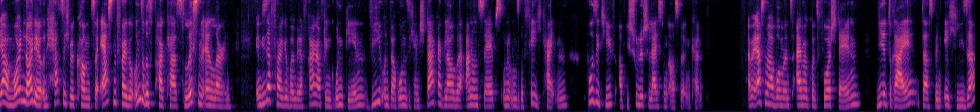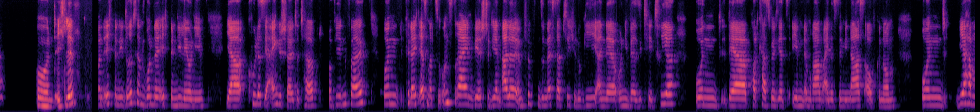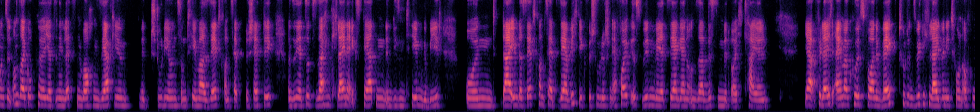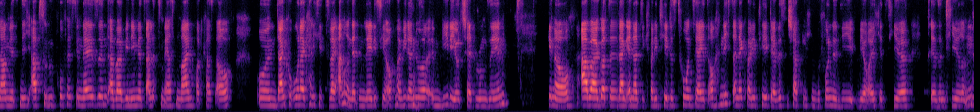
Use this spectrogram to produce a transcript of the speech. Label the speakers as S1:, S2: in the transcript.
S1: Ja, moin Leute und herzlich willkommen zur ersten Folge unseres Podcasts Listen and Learn. In dieser Folge wollen wir der Frage auf den Grund gehen, wie und warum sich ein starker Glaube an uns selbst und in unsere Fähigkeiten positiv auf die schulische Leistung auswirken können. Aber erstmal wollen wir uns einmal kurz vorstellen. Wir drei, das bin ich, Lisa.
S2: Und ich, Liv.
S3: Und ich bin die dritte im Bunde, ich bin die Leonie. Ja, cool, dass ihr eingeschaltet habt, auf jeden Fall. Und vielleicht erstmal zu uns dreien. Wir studieren alle im fünften Semester Psychologie an der Universität Trier und der Podcast wird jetzt eben im Rahmen eines Seminars aufgenommen. Und wir haben uns in unserer Gruppe jetzt in den letzten Wochen sehr viel mit Studien zum Thema Selbstkonzept beschäftigt und sind jetzt sozusagen kleine Experten in diesem Themengebiet. Und da eben das Selbstkonzept sehr wichtig für schulischen Erfolg ist, würden wir jetzt sehr gerne unser Wissen mit euch teilen. Ja, vielleicht einmal kurz vorneweg. Tut uns wirklich leid, wenn die Tonaufnahmen jetzt nicht absolut professionell sind, aber wir nehmen jetzt alle zum ersten Mal einen Podcast auf. Und dank Corona kann ich die zwei anderen netten Ladies hier auch mal wieder nur im Video-Chatroom sehen. Genau, aber Gott sei Dank ändert die Qualität des Tons ja jetzt auch nichts an der Qualität der wissenschaftlichen Befunde, die wir euch jetzt hier präsentieren.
